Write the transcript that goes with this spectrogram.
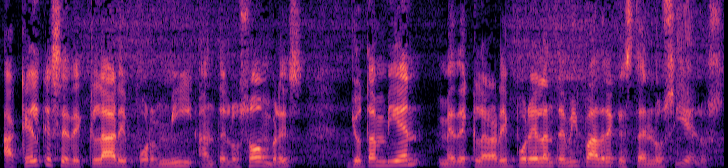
aquel que se declare por mí ante los hombres, yo también me declararé por él ante mi Padre que está en los cielos.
